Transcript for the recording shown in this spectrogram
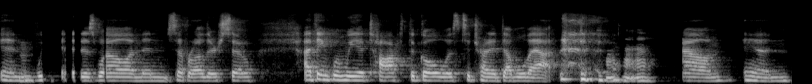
and mm-hmm. we did it as well, and then several others. So I think when we had talked, the goal was to try to double that. mm-hmm down and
